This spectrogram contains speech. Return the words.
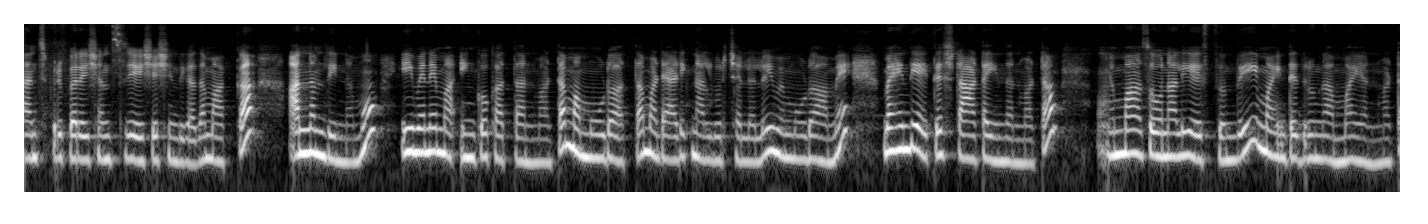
లంచ్ ప్రిపరేషన్స్ చేసేసింది కదా మా అక్క. అన్నం తిన్నాము. ఈమెనే మా ఇంకొక అత్త అనమాట మా మూడో అత్త. మా డాడీకి నలుగురు చెల్లెలు. ఈమె మూడో ఆమె. మెహందీ అయితే స్టార్ట్ అయిందనమాట మా సోనాలి వేస్తుంది మా ఇంటి ఎదురుగా అమ్మాయి అనమాట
